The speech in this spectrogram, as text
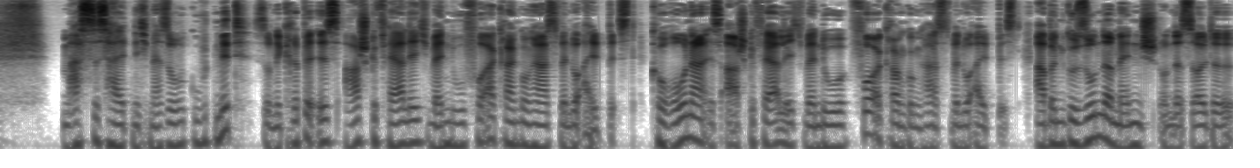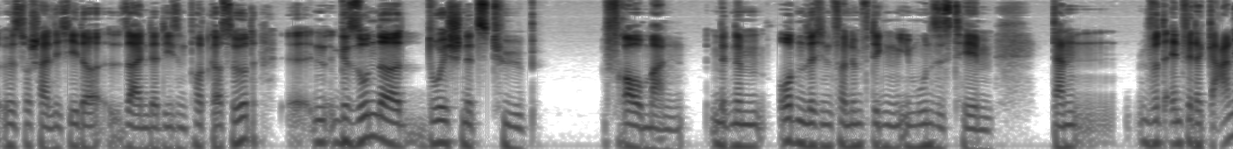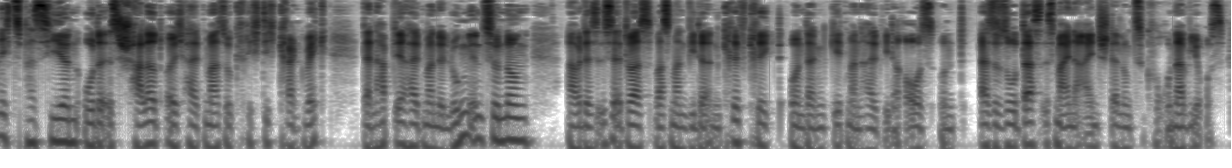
machst es halt nicht mehr so gut mit. So eine Grippe ist arschgefährlich, wenn du Vorerkrankung hast, wenn du alt bist. Corona ist arschgefährlich, wenn du Vorerkrankung hast, wenn du alt bist. Aber ein gesunder Mensch, und das sollte höchstwahrscheinlich jeder sein, der diesen Podcast hört, äh, ein gesunder Durchschnittstyp, Frau, Mann, mit einem ordentlichen, vernünftigen Immunsystem, dann wird entweder gar nichts passieren oder es schallert euch halt mal so richtig krank weg. Dann habt ihr halt mal eine Lungenentzündung, aber das ist etwas, was man wieder in den Griff kriegt und dann geht man halt wieder raus. Und also so, das ist meine Einstellung zu Coronavirus.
